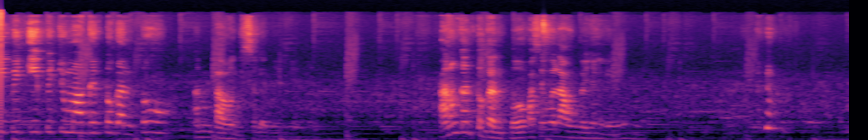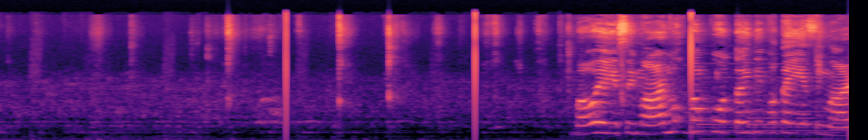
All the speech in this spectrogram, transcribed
Ipit-ipit yung mga ganto-ganto. Anong tawag sa ganyan? Anong ganto-ganto? Kasi wala akong ganyan-ganyan. Eh. Wow, ASMR. Mukbang po to, hindi po tayo ASMR.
